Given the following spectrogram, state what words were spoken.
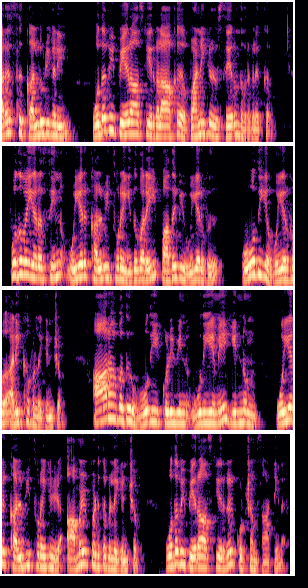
அரசு கல்லூரிகளில் உதவி பேராசிரியர்களாக பணியில் சேர்ந்தவர்களுக்கு புதுவை அரசின் உயர்கல்வித்துறை இதுவரை பதவி உயர்வு ஊதிய உயர்வு அளிக்கவில்லை என்றும் ஆறாவது ஊதிய குழுவின் ஊதியமே இன்னும் உயர் கல்வித்துறையில் அமல்படுத்தவில்லை என்றும் உதவி பேராசிரியர்கள் குற்றம் சாட்டினர்.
